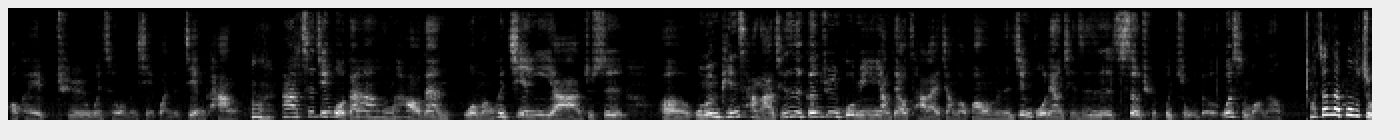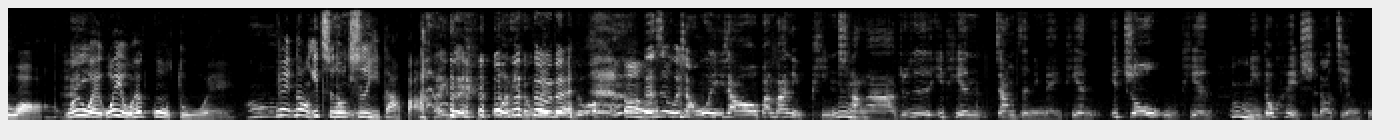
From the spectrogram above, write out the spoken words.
哦，可以去维持我们血管的健康。嗯，那吃坚果当然很好，但我们会建议啊，就是呃，我们平常啊，其实根据国民营养调查来讲的话，我们的坚果量其实是摄取不足的。为什么呢？哦，真的不足哦，我以为我以为会过多哎，因为那种一吃都吃一大把，对，过年 会过多。嗯，但是我想问一下哦，班班，你平常啊，就是一天这样子，你每天一周五天，你都可以吃到坚果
